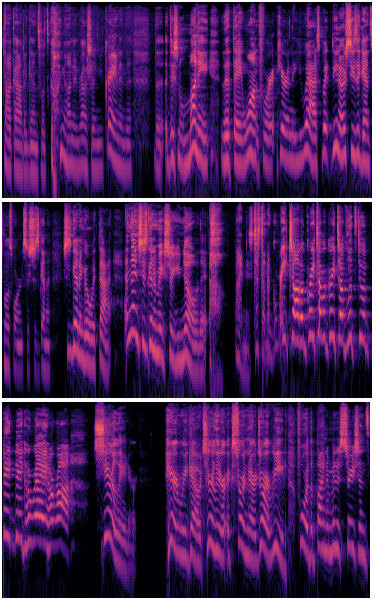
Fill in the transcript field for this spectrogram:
talk out against what's going on in Russia and Ukraine and the, the additional money that they want for it here in the US. But you know, she's against most war, so she's gonna she's gonna go with that. And then she's gonna make sure you know that oh, Biden has just done a great job, a great job, a great job. Let's do a big, big hooray, hurrah. Cheerleader. Here we go. Cheerleader extraordinaire Joy Reid for the Biden administration's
